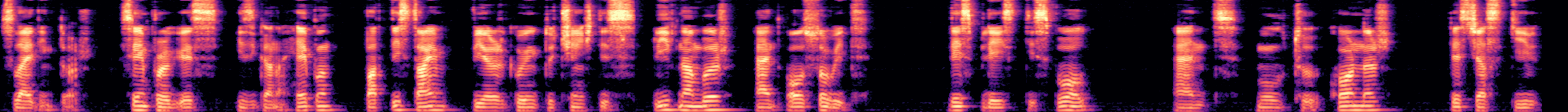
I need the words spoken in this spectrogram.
sliding door. Same progress is gonna happen, but this time we are going to change this leaf number and also width. Let's place this wall and move to corner. Let's just give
